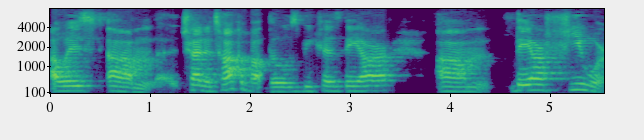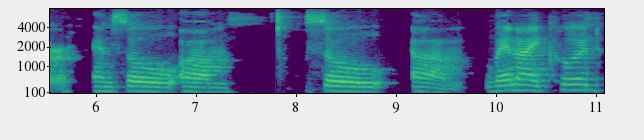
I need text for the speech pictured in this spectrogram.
i always um, try to talk about those because they are um, they are fewer. And so um, so um, when i could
